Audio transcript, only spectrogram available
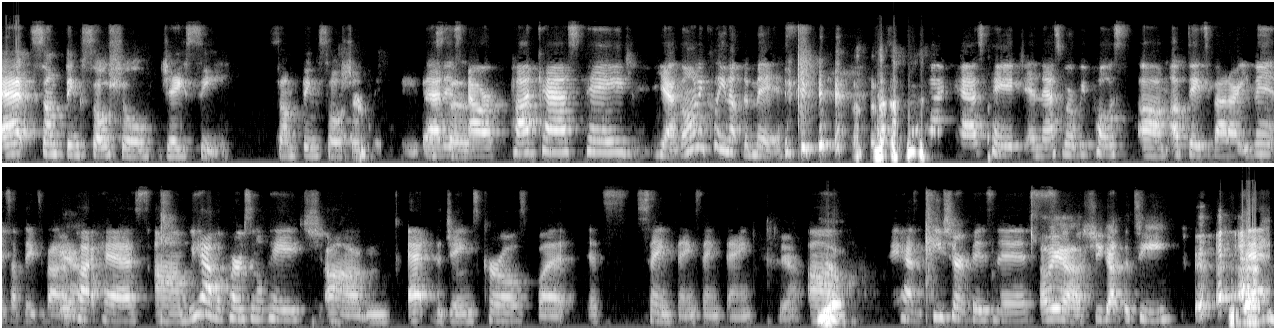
At something social JC. Something social JC. That's is the- our podcast page. Yeah, go on and clean up the mess. podcast page, and that's where we post um, updates about our events, updates about Yeah. our podcast. Um, we have a personal page um, at the James Curls, but it's Same thing, same thing. Yeah. Um, Yeah. They have a t-shirt business. Oh yeah, she got the T. You got the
